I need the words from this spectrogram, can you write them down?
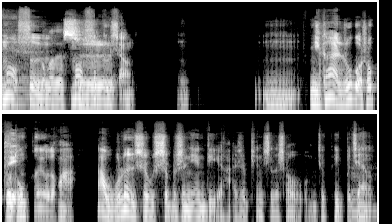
貌似貌似不想，嗯嗯，你看，如果说普通朋友的话，那无论是是不是年底还是平时的时候，我们就可以不见了，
